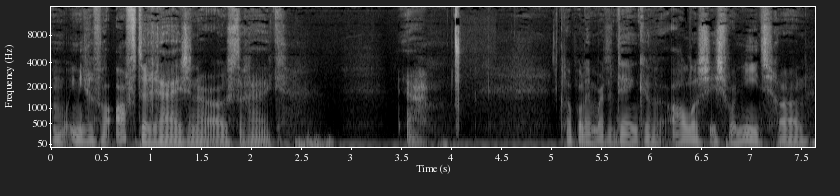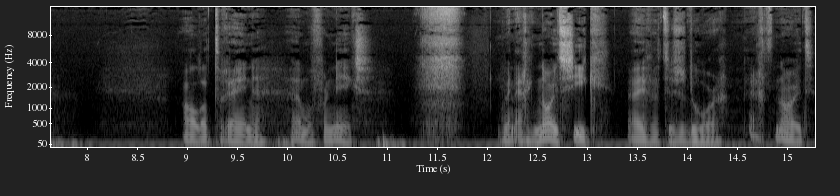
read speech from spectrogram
om in ieder geval af te reizen naar Oostenrijk. Ja, ik loop alleen maar te denken, alles is voor niets gewoon. Al dat trainen, helemaal voor niks. Ik ben eigenlijk nooit ziek, even tussendoor. Echt nooit.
